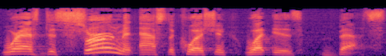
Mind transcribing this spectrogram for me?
whereas discernment asks the question, what is best.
